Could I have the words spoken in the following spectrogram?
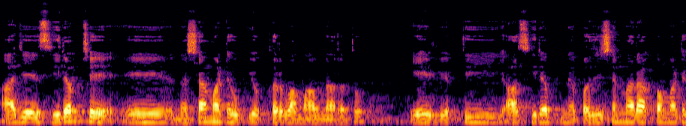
આ જે સિરપ છે એ નશા માટે ઉપયોગ કરવામાં આવનાર હતો. એ વ્યક્તિ આ સિરપને પોઝિશનમાં રાખવા માટે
